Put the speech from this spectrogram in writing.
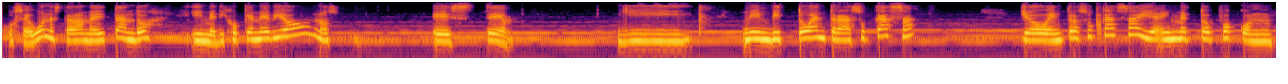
o según estaba meditando, y me dijo que me vio, nos, este, y me invitó a entrar a su casa. Yo entro a su casa y ahí me topo con,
